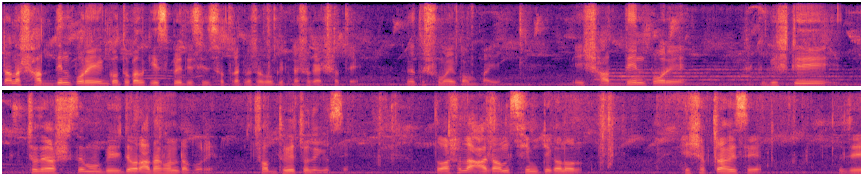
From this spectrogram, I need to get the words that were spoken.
টানা সাত দিন পরে গতকালকে স্প্রে দিছি ছত্রাকনাশক ও কীটনাশক একসাথে, যেহেতু সময় কম পাই। এই সাত দিন পরে বৃষ্টি চলে আসছে এবং দেওয়ার আধা ঘণ্টা পরে সব ধুয়ে চলে গেছে। তো আসলে আগাম সিম টেকানোর হিসাবটা হয়েছে যে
